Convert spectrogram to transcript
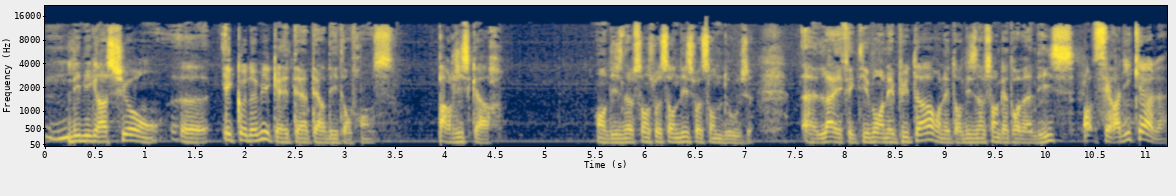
L'immigration euh, économique a été interdite en France par Giscard en 1970-72. Euh, là, effectivement, on est plus tard, on est en 1990. c'est radical.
